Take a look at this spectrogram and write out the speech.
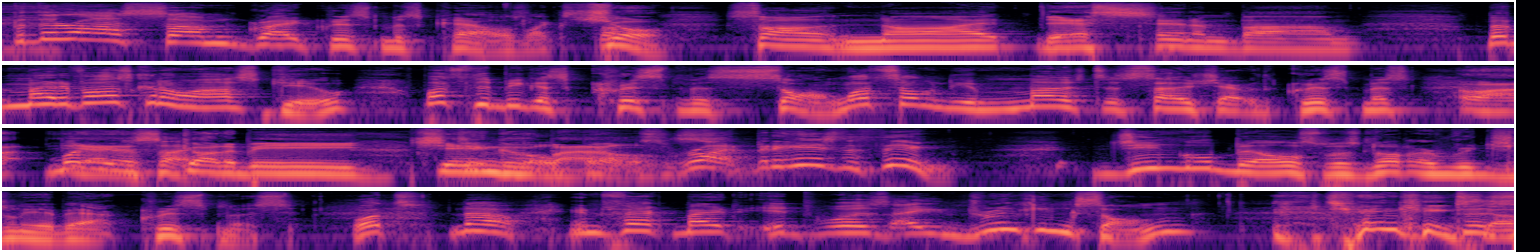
But there are some great Christmas carols, like Sure. Silent Night, Yes. Tannenbaum. But, mate, if I was going to ask you, what's the biggest Christmas song? What song do you most associate with Christmas? Uh, what yeah, are you it's say? got to be Jingle, Bells. Right, but here's the thing. Jingle Bells was not originally about Christmas. What? No, in fact, mate, it was a drinking song Drinking to song?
